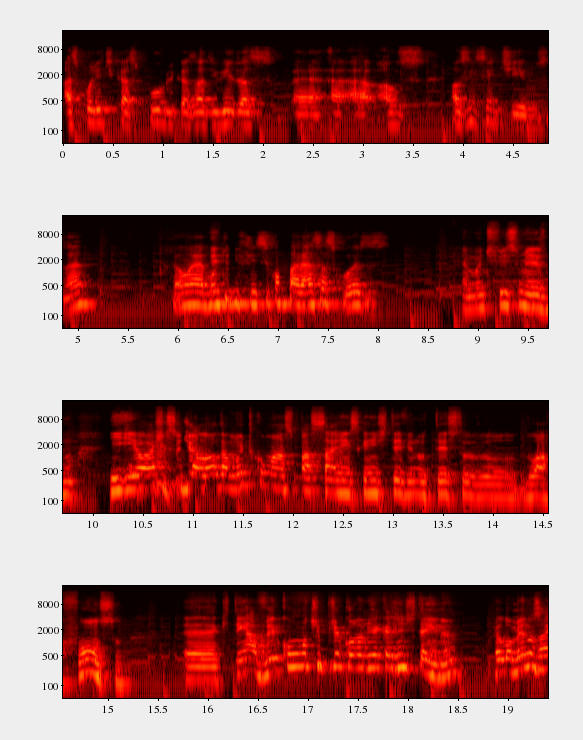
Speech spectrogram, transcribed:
às políticas públicas, devido às, é, aos, aos incentivos. Né? Então, é muito difícil comparar essas coisas. É muito difícil mesmo. E, e, eu acho que isso dialoga muito com umas passagens que a gente teve no texto do, do Afonso, é, que tem a ver com o tipo de economia que a gente tem, né? Pelo menos a,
